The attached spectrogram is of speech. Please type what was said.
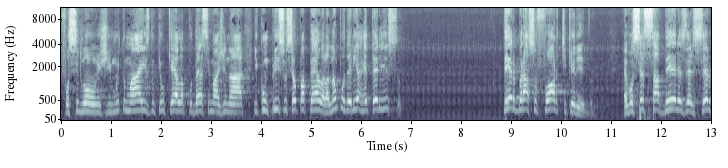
fosse longe, muito mais do que o que ela pudesse imaginar, e cumprisse o seu papel. Ela não poderia reter isso. Ter braço forte, querido, é você saber exercer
